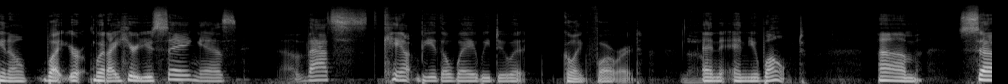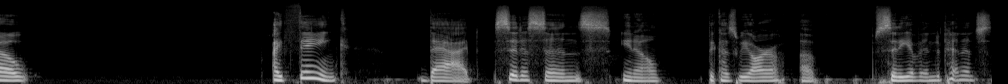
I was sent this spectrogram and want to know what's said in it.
you know, what you're what I hear you saying is that's can't be the way we do it going forward. No. And and you won't. Um, so I think that citizens, you know, because we are a City of Independence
